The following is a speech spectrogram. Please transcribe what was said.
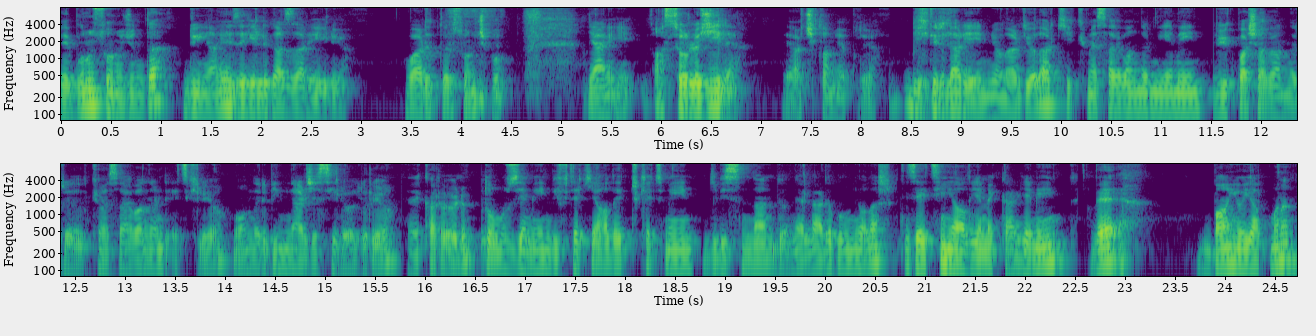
ve bunun sonucunda dünyaya zehirli gazlar yayılıyor. Vardıkları sonuç bu. Yani astrolojiyle açıklama yapılıyor. Bildiriler yayınlıyorlar. Diyorlar ki kümes hayvanlarını yemeyin. Büyükbaş hayvanları kümes hayvanlarını da etkiliyor. Onları binlercesiyle öldürüyor. Ve kara ölüm. Domuz yemeyin, biftek yağlı et tüketmeyin gibisinden de önerilerde bulunuyorlar. Zeytinyağlı yemekler yemeyin ve banyo yapmanın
